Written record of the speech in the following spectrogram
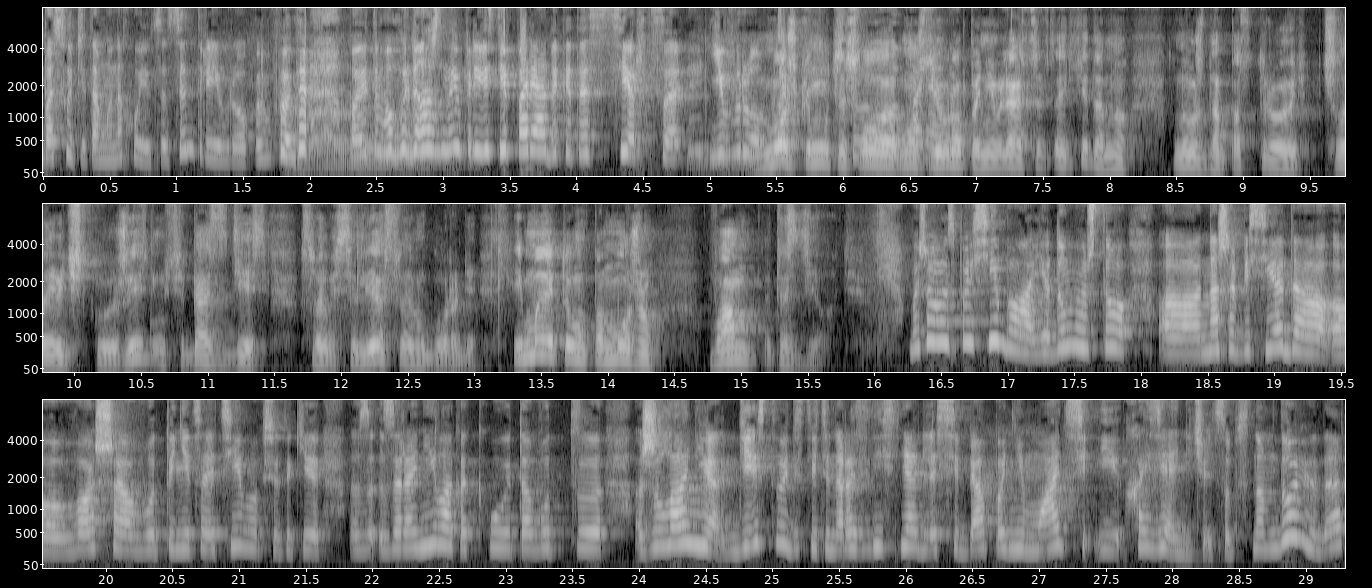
По сути, там и находится в центре Европы, поэтому мы должны привести порядок это сердце Европы. Может, кому-то слово, может. Европа не является авторитетом, но нужно построить человеческую жизнь у себя здесь, в своем селе, в своем городе. И мы этому поможем вам это сделать. Большое вам спасибо. Я думаю, что э, наша беседа, э, ваша вот инициатива все-таки заронила какое-то вот э, желание действовать, действительно разъяснять для себя, понимать и хозяйничать в собственном доме, да,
